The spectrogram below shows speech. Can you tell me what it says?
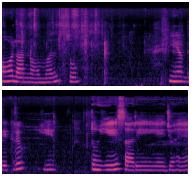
ऑल आर नॉर्मल सो ये आप देख रहे हो? ये। तो ये सारी ये जो हैं,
